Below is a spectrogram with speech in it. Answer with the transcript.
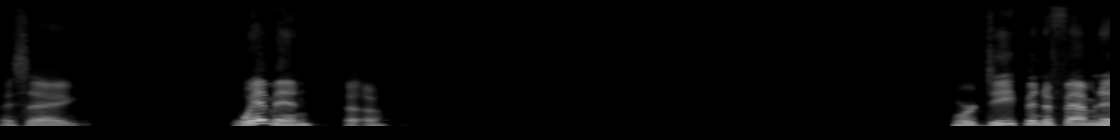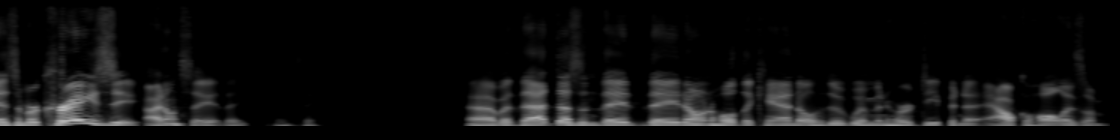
They say women, uh-oh. Who are deep into feminism are crazy. I don't say it, they they say. It. Uh, but that doesn't they they don't hold the candle to women who are deep into alcoholism.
